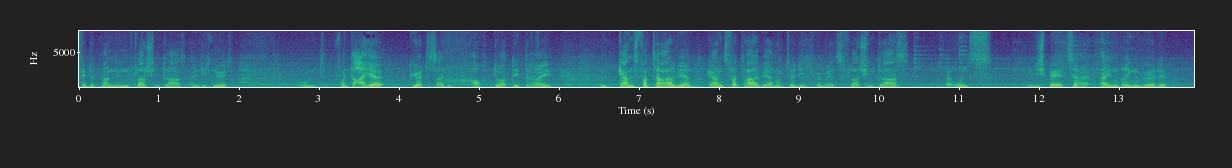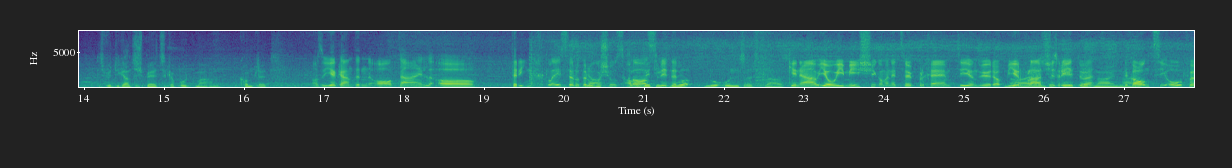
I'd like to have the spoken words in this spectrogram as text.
findet man in Flaschenglas eigentlich nicht. Und von daher gehört es auch dort nicht rein. Und ganz fatal wäre ganz fatal wäre natürlich, wenn man jetzt Flaschenglas bei uns in die Schmelze re- reinbringen würde. Das würde die ganze Schmelze kaputt machen, komplett. Also ihr gebt einen Anteil an Trinkgläser oder Ja, aber Ausschussglas wirklich wieder. nur, nur unseres Glas. Genau, ja, in Mischung. Und wenn jetzt jemand käme und würde eine Bierflasche geht tun, nein, der nein. ganze Ofen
